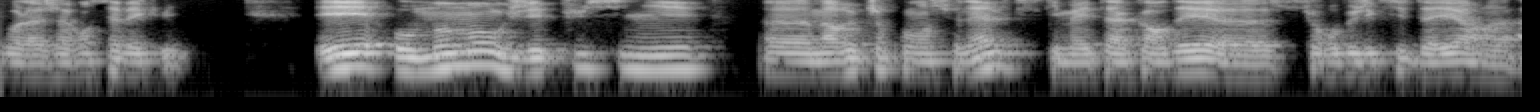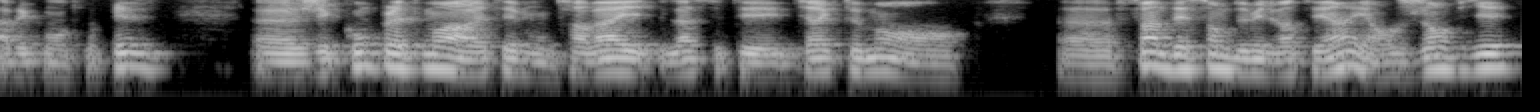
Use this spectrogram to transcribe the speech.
voilà, j'avançais avec lui. Et au moment où j'ai pu signer euh, ma rupture conventionnelle, ce qui m'a été accordé euh, sur objectif d'ailleurs avec mon entreprise, j'ai complètement arrêté mon travail. Là, c'était directement en fin décembre 2021 et en janvier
